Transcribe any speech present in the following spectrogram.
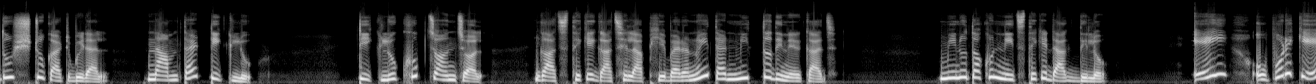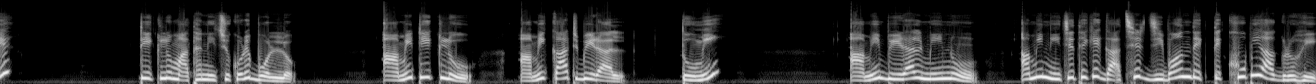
দুষ্টু কাঠবিড়াল। নাম তার টিকলু। টিকলু খুব চঞ্চল। গাছ থেকে গাছে লাফিয়ে বেড়ানোই তার নিত্যদিনের কাজ। মিনু তখন নিচ থেকে ডাক দিল, এই, ওপরে কে? টিকলু মাথা নিচু করে বলল, আমি টিকলু, আমি কাঠবিড়াল, তুমি? আমি বিড়াল মিনু, আমি নিচে থেকে গাছের জীবন দেখতে খুবই আগ্রহী।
